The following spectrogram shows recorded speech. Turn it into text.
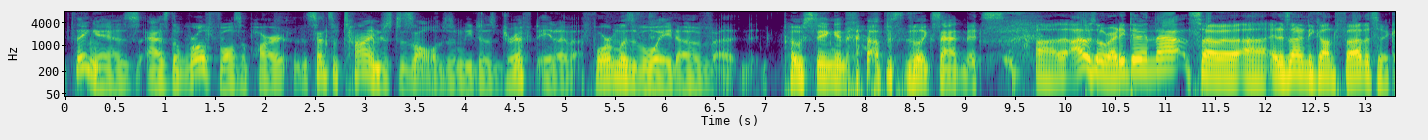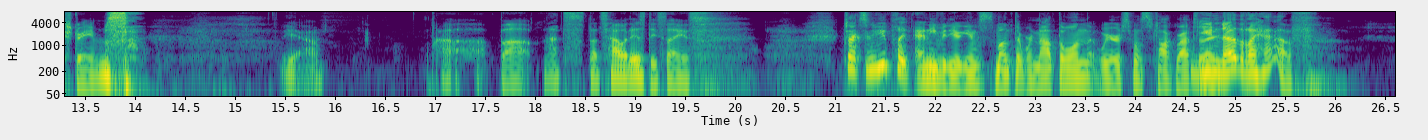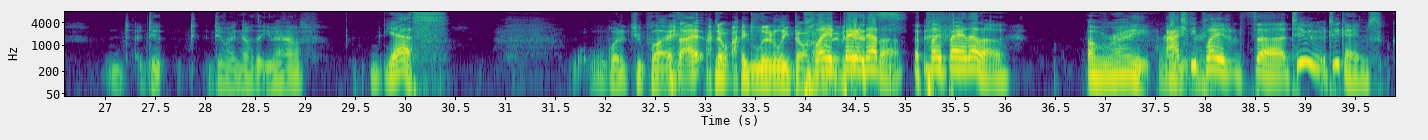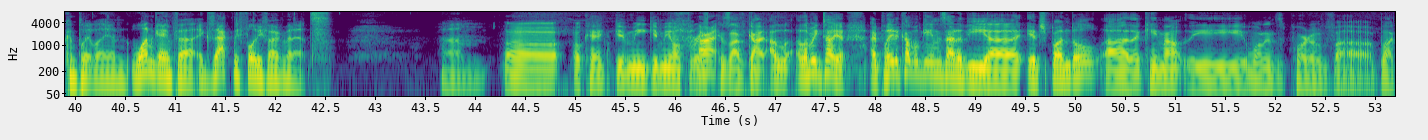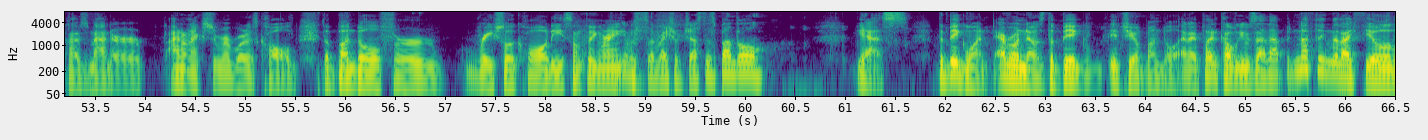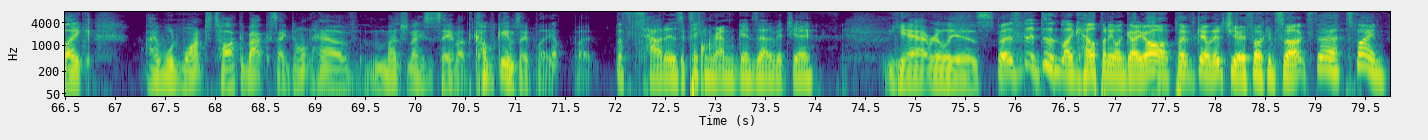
thing is, as the world falls apart, the sense of time just dissolves and we just drift in a formless void of uh, posting and up, like sadness. uh, I was already doing that, so uh, it has only gone further to extremes. Yeah. but that's that's how it is these days. Jackson, have you played any video games this month that were not the one that we are supposed to talk about today? You know that I have. do, do I know that you have? Yes. What did you play? I- I, don't. I literally don't Played it is. Bayonetta. I played Bayonetta. Oh right, right. I actually right. played uh, two two games completely, and one game for exactly forty five minutes. Um, Uh, okay. Give me, give me all three All right. because I've got. Uh, let me tell you, I played a couple games out of the uh, itch bundle uh, that came out. The one in support of uh, Black Lives Matter. I don't actually remember what it was called. The bundle for racial equality, something, right? think it was the racial justice bundle. Yes. The big one. Everyone knows the big Itch.io bundle. And I played a couple games out of that, but nothing that I feel like I would want to talk about because I don't have much nice to say about the couple games I played. But That's how it is. Picking fine. random games out of itch.io. yeah, it really is. But it doesn't like help anyone going, "Oh, I played this game on itch.io. Fucking sucks." Yeah, it's fine.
